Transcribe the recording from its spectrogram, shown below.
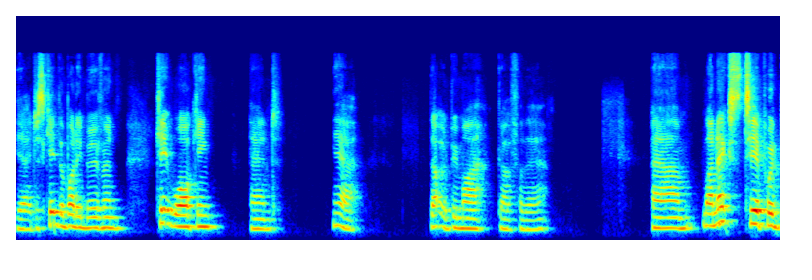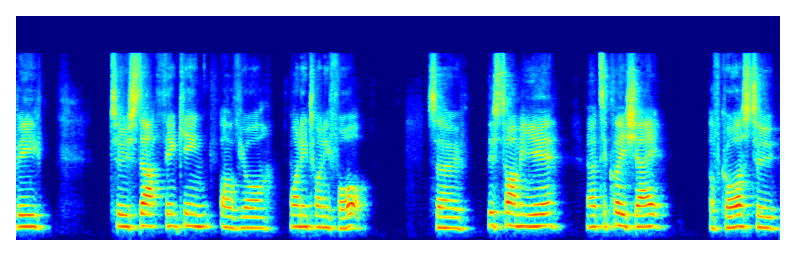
yeah, just keep the body moving, keep walking, and yeah, that would be my go for there. Um, my next tip would be to start thinking of your 2024. So this time of year, it's a cliche, of course, to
